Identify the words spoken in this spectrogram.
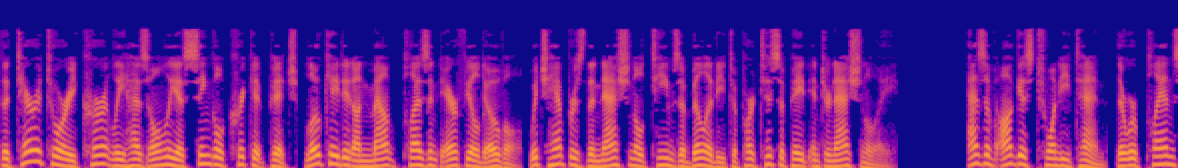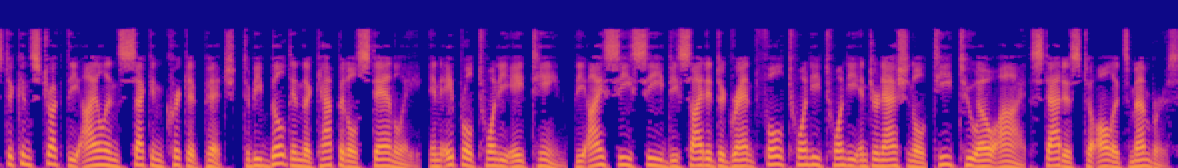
The territory currently has only a single cricket pitch, located on Mount Pleasant Airfield Oval, which hampers the national team's ability to participate internationally. As of August 2010, there were plans to construct the island's second cricket pitch, to be built in the capital Stanley. In April 2018, the ICC decided to grant full Twenty20 international T20I status to all its members.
